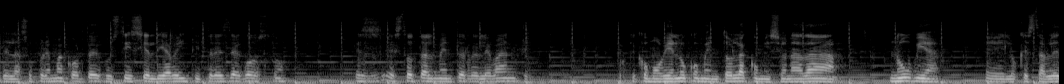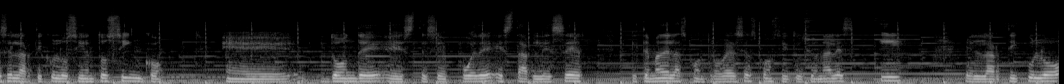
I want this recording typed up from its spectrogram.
de la Suprema Corte de Justicia el día 23 de agosto, es, totalmente relevante, porque como bien lo comentó la comisionada Nubia, eh, lo que establece el artículo 105, eh, donde este, se puede establecer el tema de las controversias constitucionales y el artículo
